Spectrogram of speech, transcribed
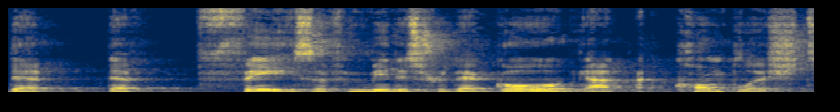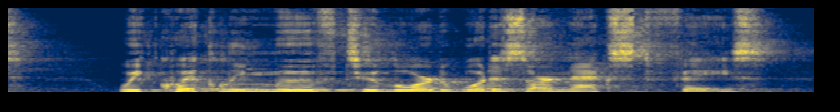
that, that phase of ministry, that goal got accomplished, we quickly moved to, Lord, what is our next phase?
